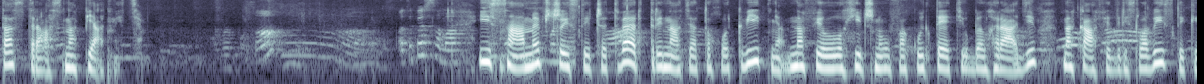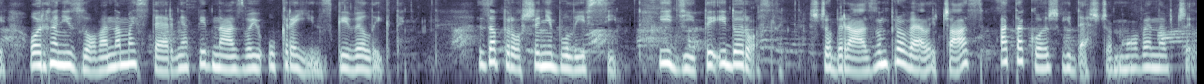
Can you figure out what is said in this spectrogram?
та страсна п'ятниця. І саме в чистий четвер, 13 квітня, на філологічному факультеті у Белграді на кафедрі славістики організована майстерня під назвою Український Великдень. Запрошені були всі і діти, і дорослі. щоб разом провели час, а також і дещо нове навчили.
